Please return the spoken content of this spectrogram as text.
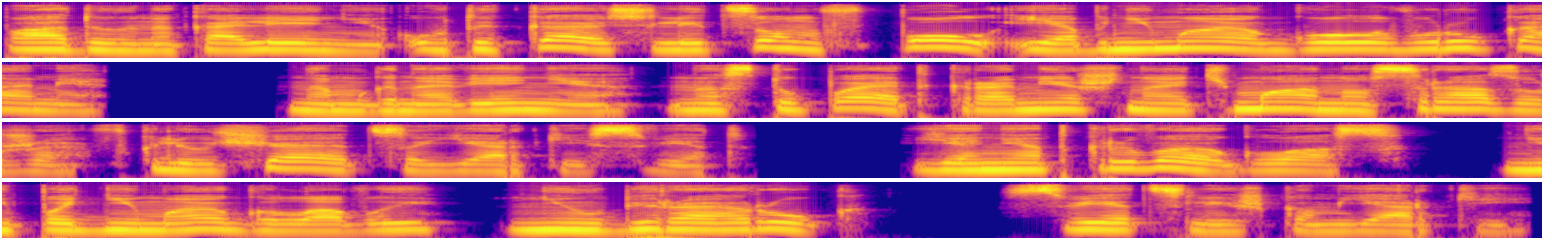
Падаю на колени, утыкаюсь лицом в пол и обнимаю голову руками. На мгновение наступает кромешная тьма, но сразу же включается яркий свет. Я не открываю глаз, не поднимаю головы, не убираю рук. Свет слишком яркий.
